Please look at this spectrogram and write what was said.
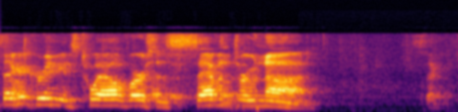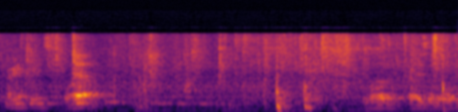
2 Corinthians 12, verses 7 through 9. Second Corinthians 12. Love it, praise the Lord.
